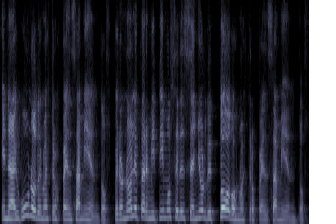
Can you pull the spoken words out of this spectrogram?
en alguno de nuestros pensamientos, pero no le permitimos ser el Señor de todos nuestros pensamientos.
